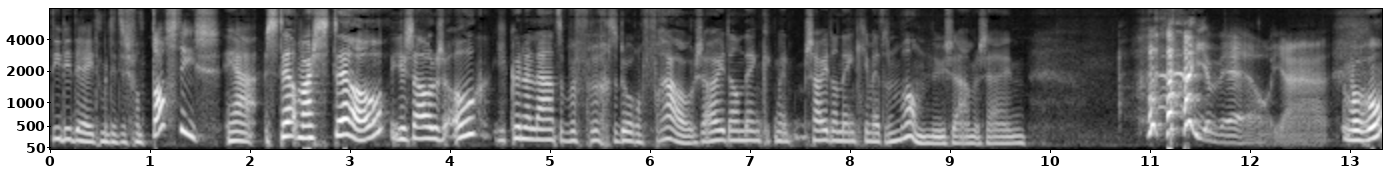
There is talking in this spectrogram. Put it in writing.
die dit deed. Maar dit is fantastisch. Ja, stel, maar stel, je zou dus ook je kunnen laten bevruchten door een vrouw. Zou je dan denk ik met, zou je dan denk je met een man nu samen zijn? Jawel, ja. Waarom?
